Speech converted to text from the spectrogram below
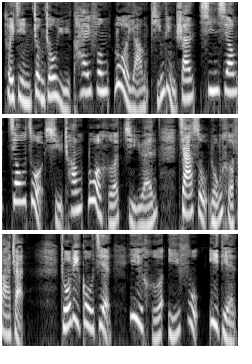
推进郑州与开封、洛阳、平顶山、新乡、焦作、许昌、漯河、济源加速融合发展，着力构建“一核一富一点”。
